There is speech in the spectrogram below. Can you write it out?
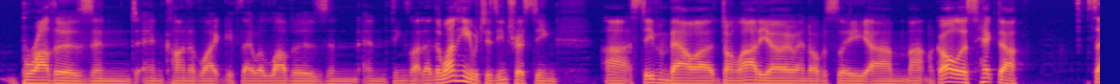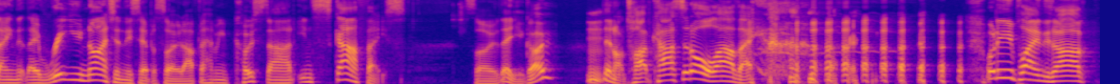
brothers and and kind of like if they were lovers and and things like that. The one here which is interesting, uh, Steven Bauer, Don Eladio, and obviously um, Mark Margolis, Hector, saying that they reunite in this episode after having co-starred in Scarface. So there you go. Mm. They're not typecast at all, are they? what are you playing this? Ah, oh,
